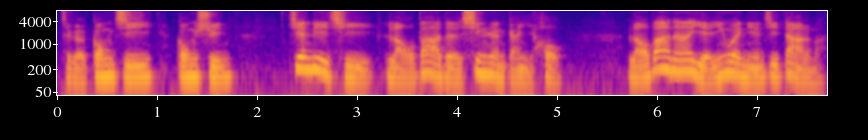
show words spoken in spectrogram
这个功绩功勋，建立起老爸的信任感以后，老爸呢也因为年纪大了嘛，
